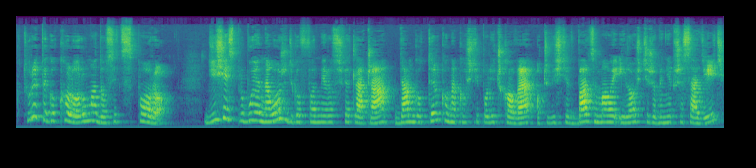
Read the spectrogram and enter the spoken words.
który tego koloru ma dosyć sporo. Dzisiaj spróbuję nałożyć go w formie rozświetlacza. Dam go tylko na kości policzkowe, oczywiście w bardzo małej ilości, żeby nie przesadzić,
